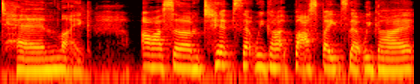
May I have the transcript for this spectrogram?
10 like awesome tips that we got, boss bites that we got.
